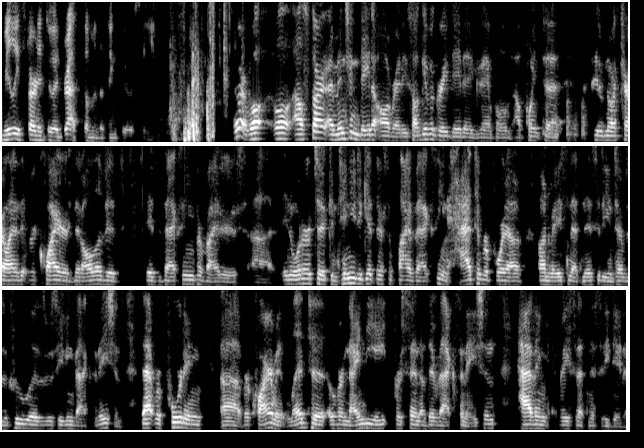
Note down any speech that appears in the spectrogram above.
really started to address some of the things we were seeing? Sure. Well, well, I'll start. I mentioned data already, so I'll give a great data example. I'll point to the state of North Carolina that required that all of its its vaccine providers, uh, in order to continue to get their supply of vaccine, had to report out on race and ethnicity in terms of who was receiving vaccinations. That reporting uh, requirement led to over 98% of their vaccinations having race and ethnicity data,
